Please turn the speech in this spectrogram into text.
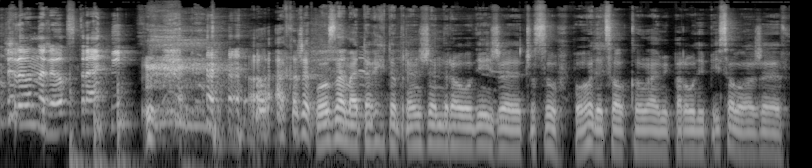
to rovno, že odstráni. Ale akože poznám aj takýchto transgenderov ľudí, že čo sú v pohode celkom, aj mi pár ľudí písalo, že v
